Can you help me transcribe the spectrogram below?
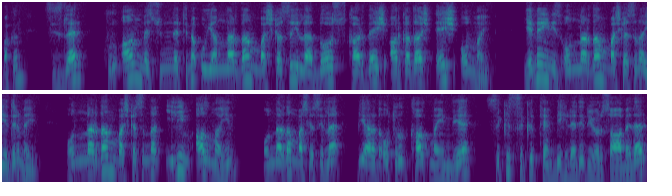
bakın sizler Kur'an ve sünnetime uyanlardan başkasıyla dost, kardeş, arkadaş, eş olmayın. Yemeğiniz onlardan başkasına yedirmeyin. Onlardan başkasından ilim almayın. Onlardan başkasıyla bir arada oturup kalkmayın diye sıkı sıkı tembihledi diyor sahabeler.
